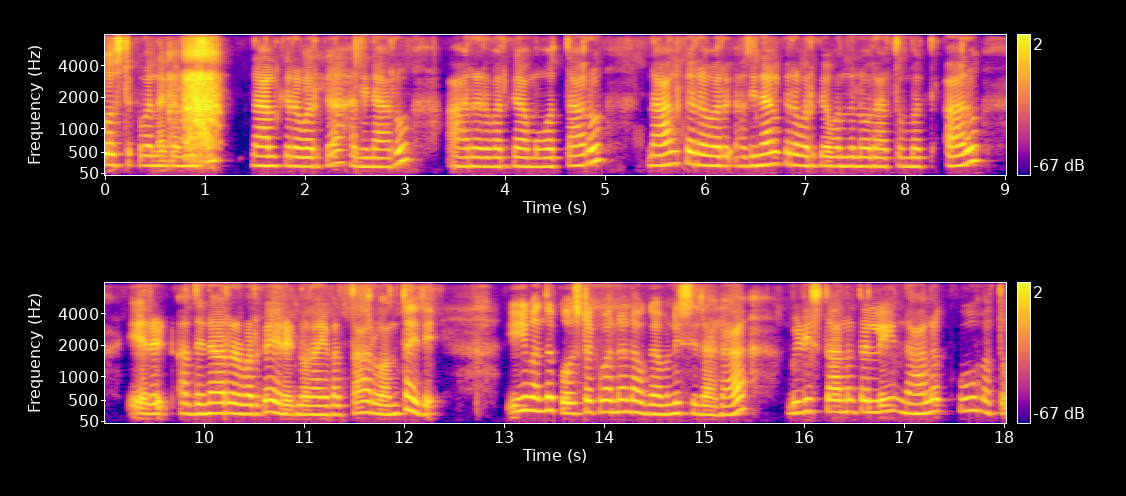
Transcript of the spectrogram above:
ಕೋಷ್ಟಕವನ್ನು ಗಮನಿಸಿ. ನಾಲ್ಕರ ವರ್ಗ ಹದಿನಾರು, ಆರರ ವರ್ಗ ಮೂವತ್ತಾರು, ನಾಲ್ಕರ ವರ್ಗ ಹದಿನಾಲ್ಕರ ವರ್ಗ ಒಂದು ನೂರ ತೊಂಬತ್ತಾರು, ಎರಡು, ಹದಿನಾರರ ವರ್ಗ ಎರಡು ನೂರ ಐವತ್ತಾರು ಅಂತ ಇದೆ. ಈ ಒಂದು ಕೋಷ್ಟಕವನ್ನು ನಾವು ಗಮನಿಸಿದಾಗ ಬಿಡಿ ಸ್ಥಾನದಲ್ಲಿ ನಾಲ್ಕು ಮತ್ತು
